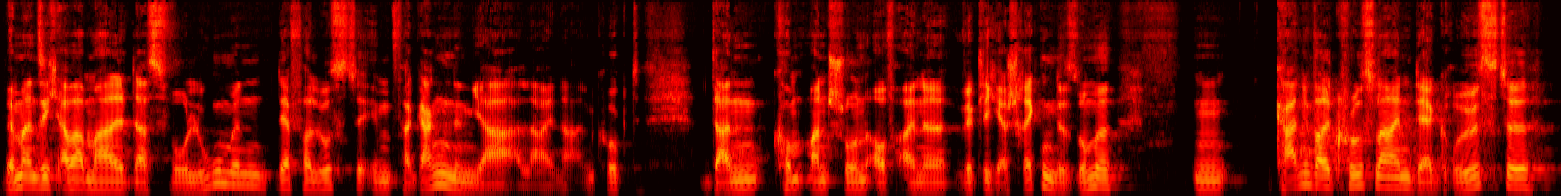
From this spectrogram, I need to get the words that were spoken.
Wenn man sich aber mal das Volumen der Verluste im vergangenen Jahr alleine anguckt, dann kommt man schon auf eine wirklich erschreckende Summe. Hm, Carnival Cruise Line, der größte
